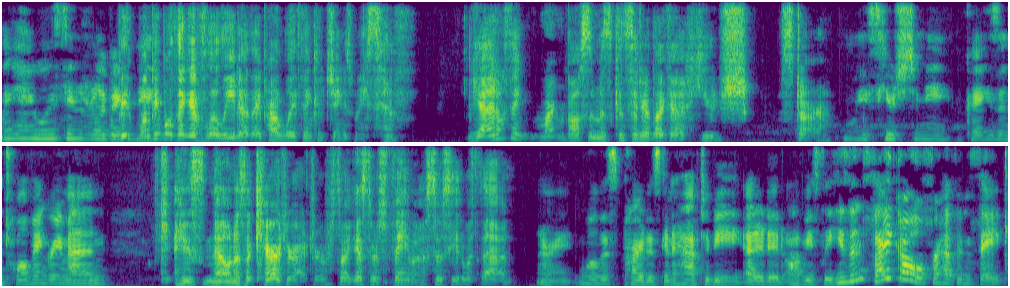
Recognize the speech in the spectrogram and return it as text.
okay. Well, he seems really big. when people think of Lolita, they probably think of James Mason. yeah, I don't think Martin Balsam is considered like a huge star. Well, he's huge to me. Okay, he's in Twelve Angry Men. He's known as a character actor, so I guess there's fame associated with that. All right. Well, this part is going to have to be edited. Obviously, he's in Psycho. For heaven's sake,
